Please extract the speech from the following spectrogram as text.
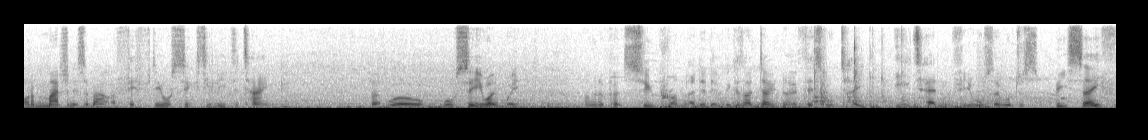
I'd imagine it's about a 50 or 60 litre tank, but we'll, we'll see, won't we? I'm going to put super unleaded in because I don't know if this will take E10 fuel, so we'll just be safe.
